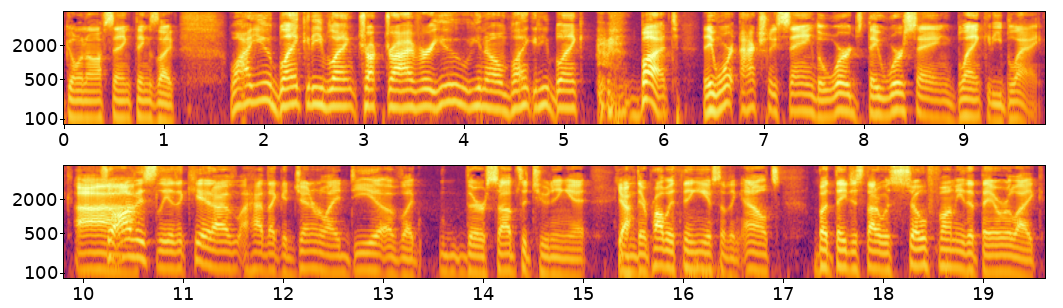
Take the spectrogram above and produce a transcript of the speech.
going off saying things like why you blankety blank truck driver you you know blankety blank but they weren't actually saying the words they were saying blankety blank so Ah. obviously as a kid I, I had like a general idea of like they're substituting it Yeah. and they're probably thinking of something else but they just thought it was so funny that they were like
